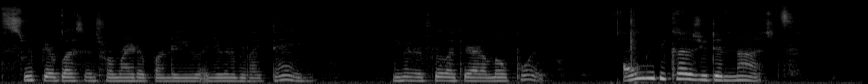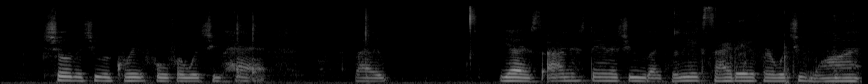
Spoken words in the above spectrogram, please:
sweep your blessings from right up under you, and you're gonna be like, dang, you're gonna feel like you're at a low point. only because you did not show that you were grateful for what you have. Like, yes, I understand that you like really excited for what you want,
